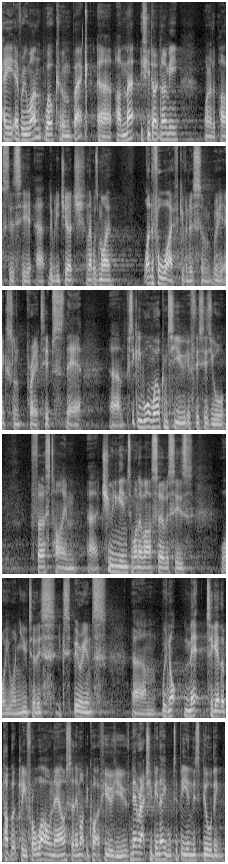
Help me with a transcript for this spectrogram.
Hey everyone, welcome back. Uh, I'm Matt, if you don't know me, one of the pastors here at Liberty Church, and that was my wonderful wife giving us some really excellent prayer tips there. Um, particularly warm welcome to you if this is your first time uh, tuning in to one of our services or you're new to this experience. Um, we've not met together publicly for a while now, so there might be quite a few of you who've never actually been able to be in this building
